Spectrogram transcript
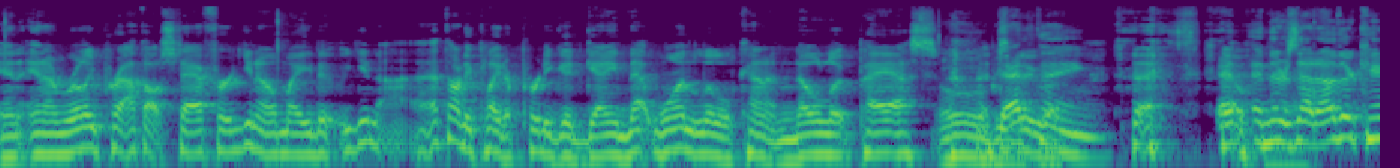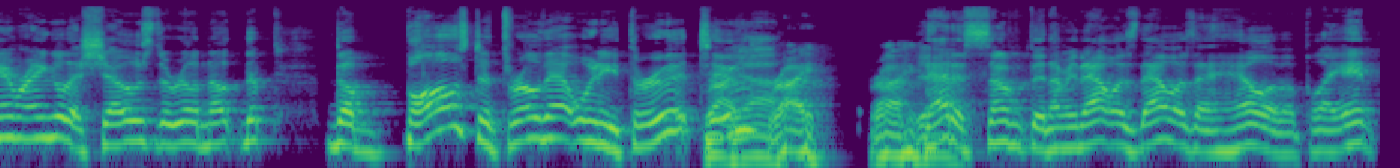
And, and I'm really proud. I thought Stafford, you know, made it- you know, I thought he played a pretty good game. That one little kind of no look pass, That thing. And, and there's that other camera angle that shows the real note. The, the balls to throw that when he threw it too. right, Yeah. right, right. That is something. I mean, that was that was a hell of a play. And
